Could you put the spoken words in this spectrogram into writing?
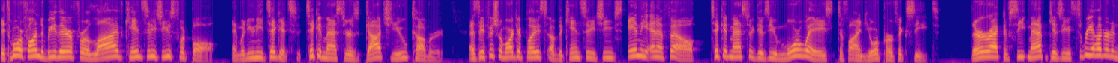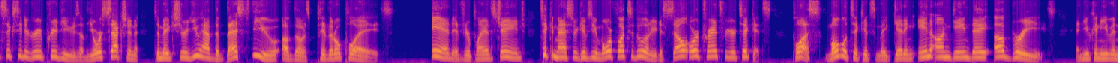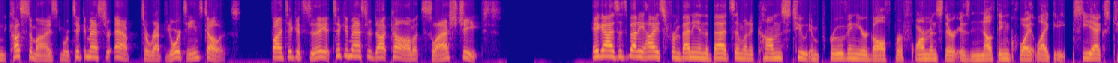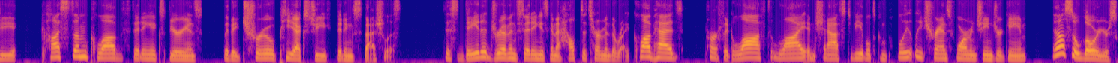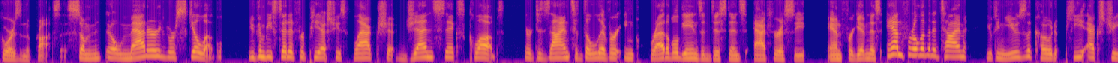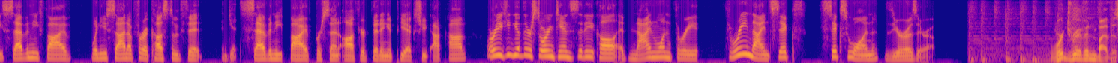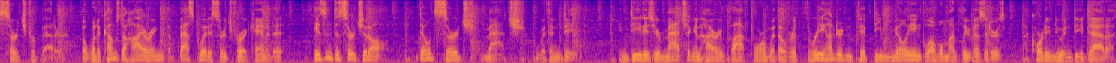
It's more fun to be there for live Kansas City Chiefs football. And when you need tickets, Ticketmaster's got you covered. As the official marketplace of the Kansas City Chiefs and the NFL, Ticketmaster gives you more ways to find your perfect seat. Their interactive seat map gives you 360 degree previews of your section to make sure you have the best view of those pivotal plays. And if your plans change, Ticketmaster gives you more flexibility to sell or transfer your tickets. Plus, mobile tickets make getting in on game day a breeze and you can even customize your Ticketmaster app to rep your team's colors. Find tickets today at ticketmaster.com slash Chiefs. Hey guys, it's Benny Heiss from Benny and the Bets. And when it comes to improving your golf performance, there is nothing quite like a PXG custom club fitting experience with a true PXG fitting specialist. This data driven fitting is going to help determine the right club heads, perfect loft, lie, and shafts to be able to completely transform and change your game and also lower your scores in the process. So no matter your skill level, you can be fitted for PXG's flagship Gen 6 clubs. They're designed to deliver incredible gains in distance, accuracy, and forgiveness. And for a limited time, you can use the code PXG75 when you sign up for a custom fit and get 75% off your fitting at pxg.com. Or you can give their store in Kansas City a call at 913 396 6100. We're driven by the search for better. But when it comes to hiring, the best way to search for a candidate isn't to search at all. Don't search match with Indeed. Indeed is your matching and hiring platform with over 350 million global monthly visitors, according to Indeed data,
